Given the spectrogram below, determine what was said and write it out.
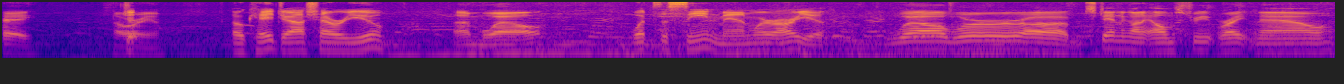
Hey, how J- are you? Okay, Josh, how are you? I'm well. What's the scene, man? Where are you? Well, we're uh, standing on Elm Street right now.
